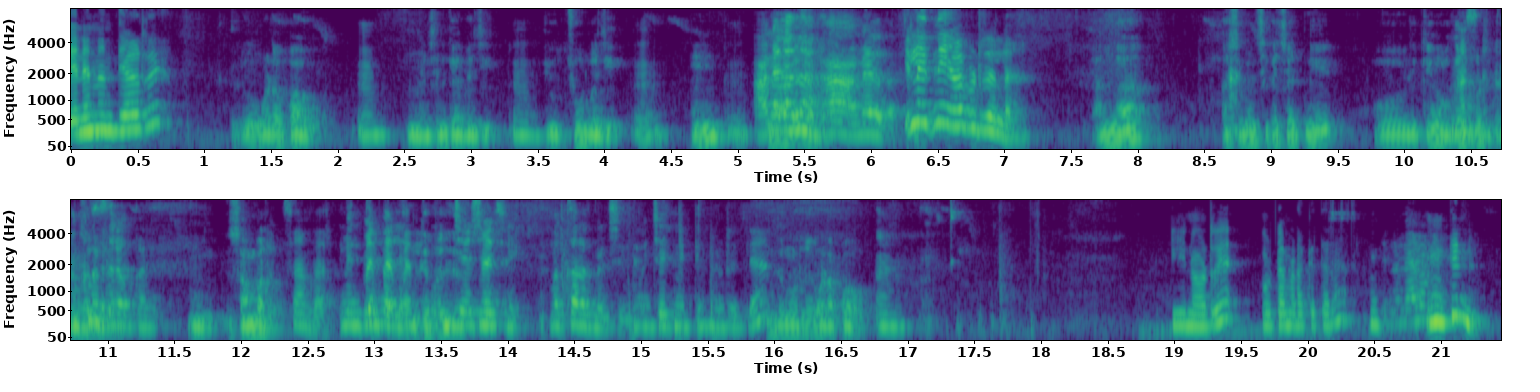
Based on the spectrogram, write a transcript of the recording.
ಏನೇನಂತ ಹೇಳ್ರಿ ಇದು ವಡಪಾವು. ಹ್ಞೂ ಮೆಣಸಿನ್ಕಾಯಿ ಬಜ್ಜಿ. ಇವು ಚೂರು ಬಜ್ಜಿ. ಇಲ್ಲ ಇದು ನೀ ಹೇಳ್ಬಿಡ್ರಲ್ಲ. ಅನ್ನ ಹಸಿಮೆಣಸಿನ್ಕಾಯಿ ಚಟ್ನಿ ಇದಕ್ಕೇನು ಒಗ್ಗರಣೆ ಕೊಡ್ತೀವಿ ಸಾಂಬಾರು. ಸಾಂಬಾರು. ಇದು ನೋಡ್ರಿ ವಡಪಾವು. ಈ ನೋಡ್ರಿ ಊಟ ಮಾಡಕತ್ತಾರ? ತಿನ್ನು.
